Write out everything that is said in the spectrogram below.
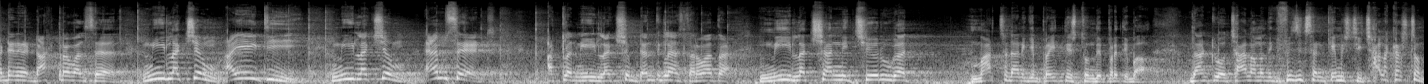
అంటే నేను డాక్టర్ అవ్వాలి సార్. నీ లక్ష్యం ఐఐటి. నీ లక్ష్యం ఎంసెట్. అట్లా నీ లక్ష్యం టెన్త్ క్లాస్ తర్వాత నీ లక్ష్యాన్ని చేరుగా మార్చడానికి ప్రయత్నిస్తుంది ప్రతిభ. దాంట్లో చాలామందికి ఫిజిక్స్ అండ్ కెమిస్ట్రీ చాలా కష్టం.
